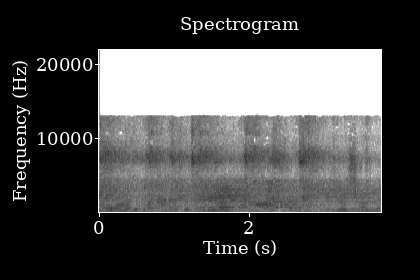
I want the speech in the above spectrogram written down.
mo ang mabubuhat ng mga pagkandita. Diyos sa aming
